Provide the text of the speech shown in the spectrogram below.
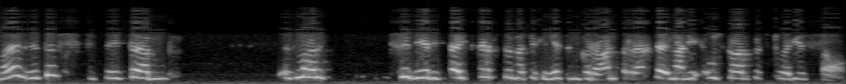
Maar dit is dit um, is maar vir deur die tydskrifte wat ek lees in koerantberigte en dan die Oscar se stories saam.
